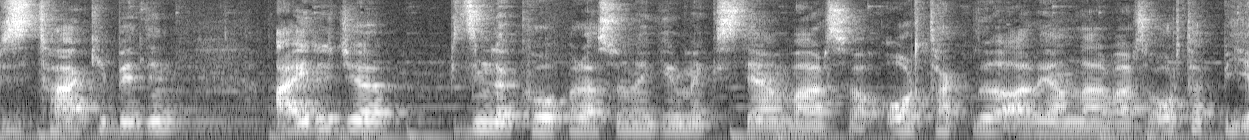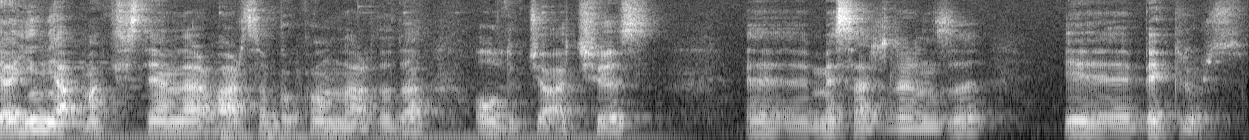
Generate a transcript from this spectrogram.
Bizi takip edin. Ayrıca bizimle kooperasyona girmek isteyen varsa, ortaklığı arayanlar varsa, ortak bir yayın yapmak isteyenler varsa bu konularda da oldukça açığız. Ee, mesajlarınızı e, bekliyoruz.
